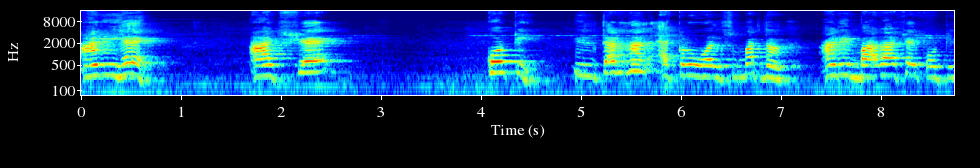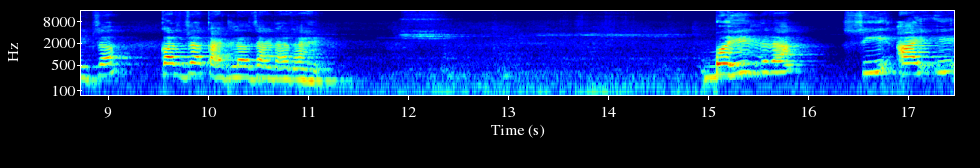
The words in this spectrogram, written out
आणि हे आठशे कोटी इंटरनल ॲक्रुवल्समधनं आणि बाराशे कोटीचं कर्ज काढलं जाणार आहे. Mahindra C I E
